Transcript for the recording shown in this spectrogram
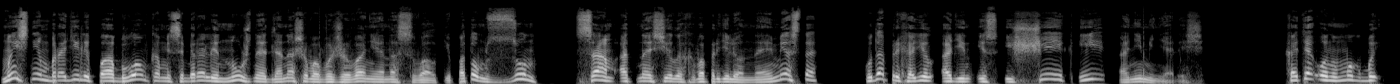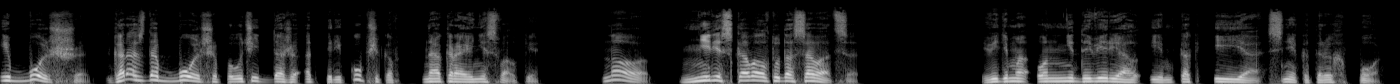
Мы с ним бродили по обломкам и собирали нужное для нашего выживания на свалке. Потом Зун сам относил их в определенное место, куда приходил один из ищеек, и они менялись. Хотя он мог бы и больше, гораздо больше получить даже от перекупщиков на окраине свалки. Но не рисковал туда соваться. Видимо, он не доверял им, как и я, с некоторых пор.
